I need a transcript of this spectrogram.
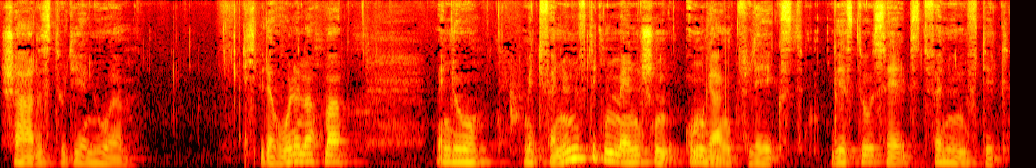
schadest du dir nur. Ich wiederhole nochmal, wenn du mit vernünftigen Menschen Umgang pflegst, wirst du selbst vernünftig.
